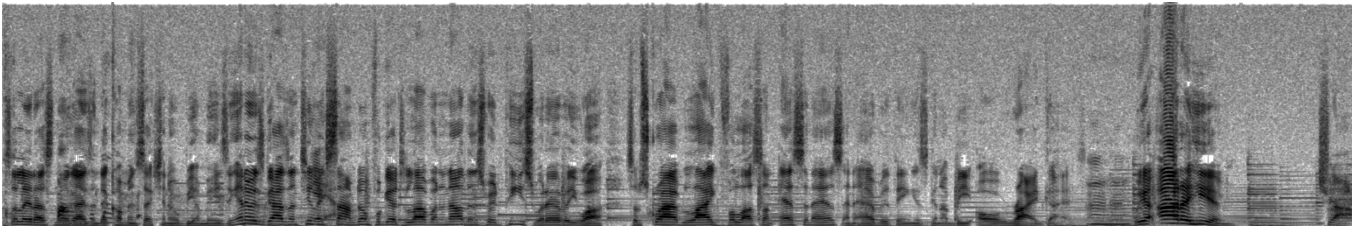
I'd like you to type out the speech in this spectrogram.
So, so let us know, guys, in the comment section. It would be amazing. Anyways, guys, until next time, don't forget to love one another and spread peace wherever you are. Subscribe, like, follow us on SNS, and everything is gonna be all right, guys. Mhm. We are out of here. Ciao.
